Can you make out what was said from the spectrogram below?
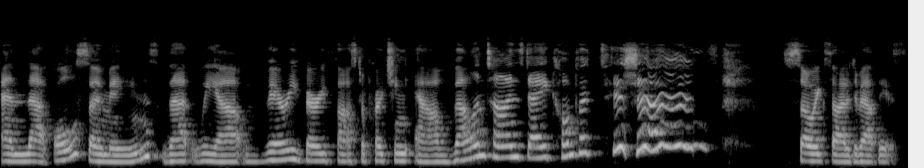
And that also means that we are very, very fast approaching our Valentine's Day competitions. So excited about this.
